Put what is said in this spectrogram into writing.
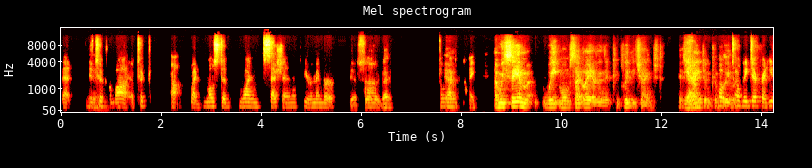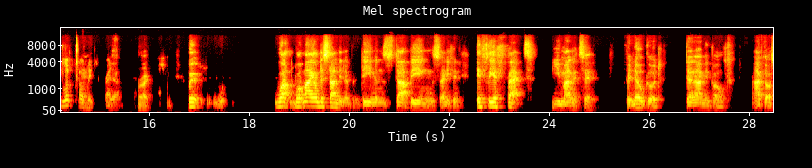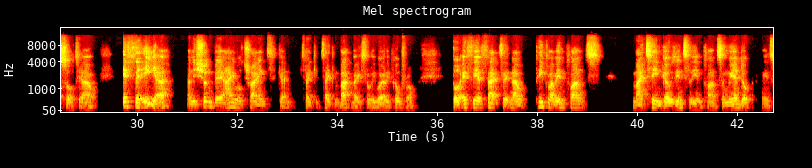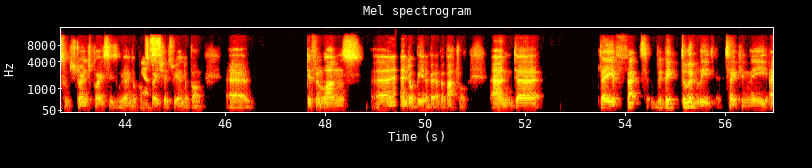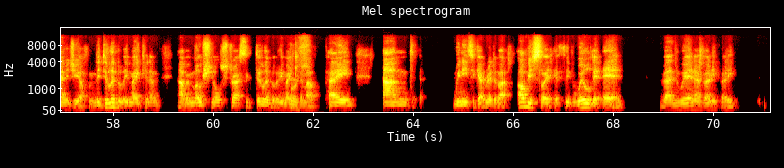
that it yeah. took a lot. It took uh, like most of one session, if you remember. Yes, um, day. For one night. And we see him week, months later, then they've completely changed. It's yeah. changed him completely. Oh, totally different. He looked totally different. Yeah. Right. But what what my understanding of demons, dark beings, anything, if they affect humanity for no good, then I'm involved. I've got to sort it out. If they're here and they shouldn't be, I will try and get them, take it, take them back basically where they come from. But if they affect it, now people have implants. My team goes into the implants, and we end up in some strange places. We end up on yes. spaceships. We end up on uh, different lands. Uh, end up being a bit of a battle, and uh, they affect. They deliberately taking the energy off them. They deliberately making them have emotional stress. They deliberately making them have pain, and we need to get rid of that. Obviously, if they've willed it in, then we're in a very, very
